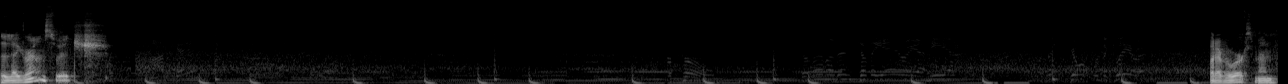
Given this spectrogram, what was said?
Leg round switch. Works, man.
